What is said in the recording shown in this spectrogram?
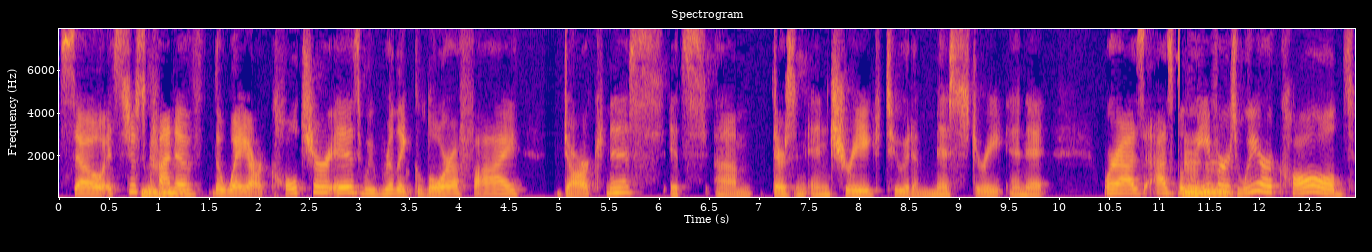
So it's just mm-hmm. kind of the way our culture is. We really glorify darkness. It's um, there's an intrigue to it, a mystery in it. Whereas as mm-hmm. believers, mm-hmm. we are called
